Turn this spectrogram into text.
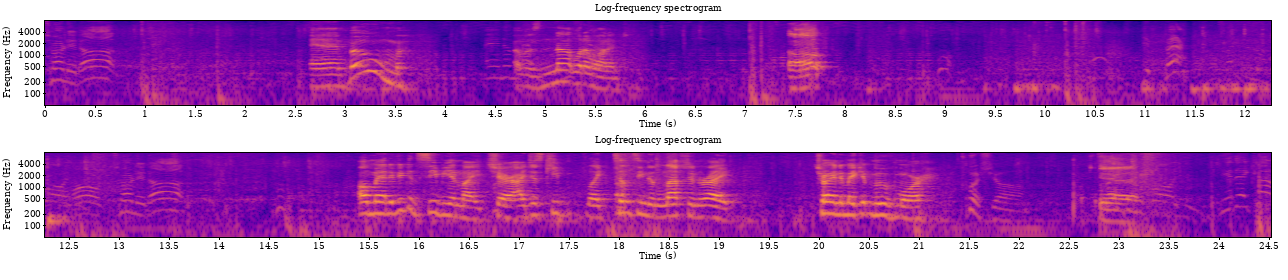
turn it up. And boom! That was not what I wanted. Oh, Get back. Oh, turn it up. Oh man, if you can see me in my chair, I just keep like tilting to the left and right, trying to make it move more. Push off. yeah. Here they come.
